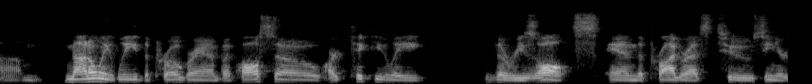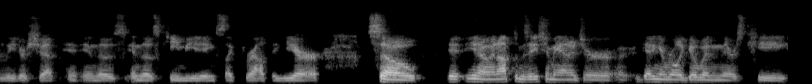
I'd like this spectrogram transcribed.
um, not only lead the program, but also articulate the results and the progress to senior leadership in, in those in those key meetings like throughout the year. So it, you know, an optimization manager uh, getting a really good one in there is key.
